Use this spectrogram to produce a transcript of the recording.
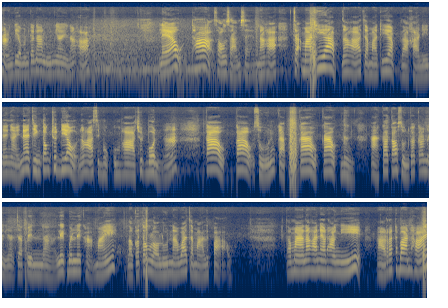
หางเดียวมันก็น่าลุ้นไงนะคะ แล้วถ้าซองสามแสนนะคะ จะมาเทียบนะคะ จะมาเทียบราคานี้ได้ไง แน่จริงต้องชุดเดียวนะคะ 16 กุมภาชุดบนนะ 990 กับ 991 อะ 990 991เนี่ยจะเป็นอ่าเลขเบิ้ลเลขหาไหม เราก็ต้องรอลุ้นนะว่าจะมาหรือเปล่า ต่อมานะคะแนวทางนี้อ่ารัฐบาลไทย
